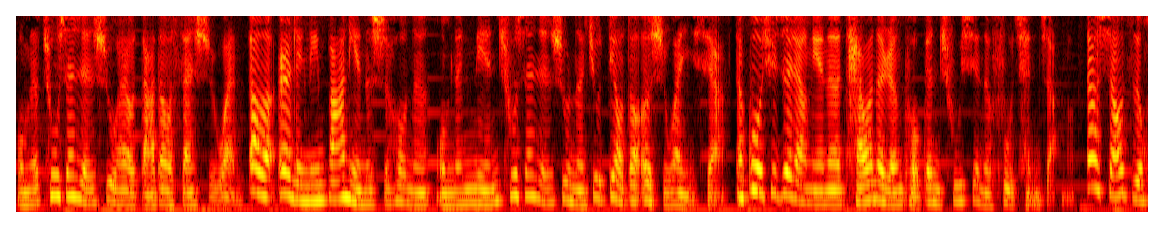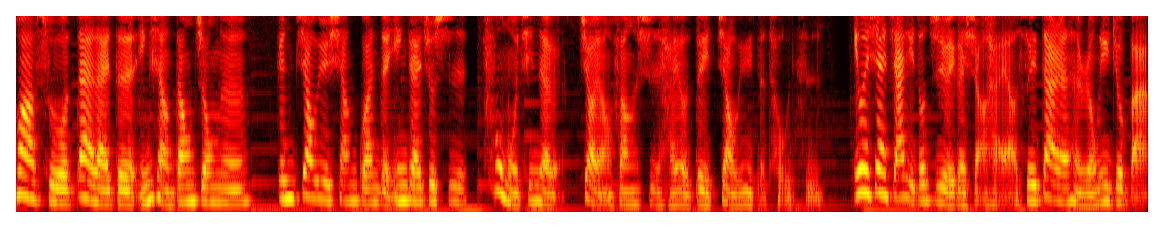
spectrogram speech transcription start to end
我们的出生人数还有达到三十万，到了二零零八年的时候呢，我们的年出生人数呢就掉到二十万以下。那过去这两年呢，台湾的人口更出现了负成长。那少子化所带来的影响当中呢，跟教育相关的，应该就是父母亲的教养方式，还有对教育的投资。因为现在家里都只有一个小孩啊，所以大人很容易就把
